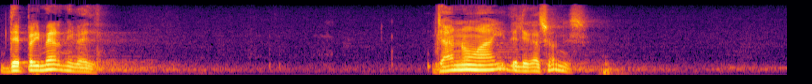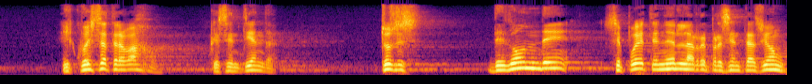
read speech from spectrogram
de primer nivel. Ya no hay delegaciones. Y cuesta trabajo que se entienda. Entonces, ¿de dónde se puede tener la representación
